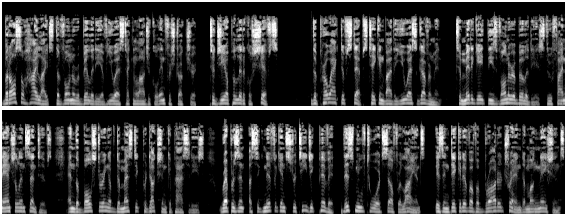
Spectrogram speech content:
but also highlights the vulnerability of U.S. technological infrastructure to geopolitical shifts. The proactive steps taken by the U.S. government to mitigate these vulnerabilities through financial incentives and the bolstering of domestic production capacities represent a significant strategic pivot. This move towards self-reliance is indicative of a broader trend among nations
